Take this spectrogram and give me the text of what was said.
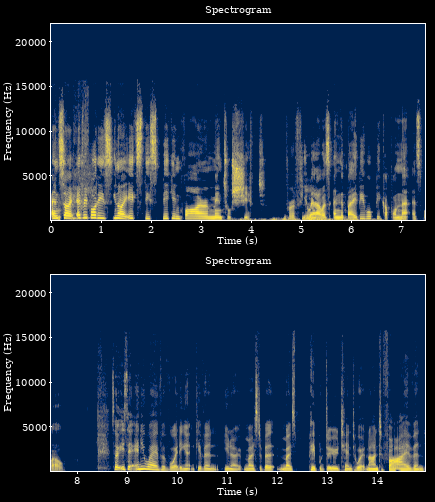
And so everybody's, you know, it's this big environmental shift for a few yeah. hours and the baby will pick up on that as well. So, is there any way of avoiding it? Given you know most of it, most people do tend to work nine to five, and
